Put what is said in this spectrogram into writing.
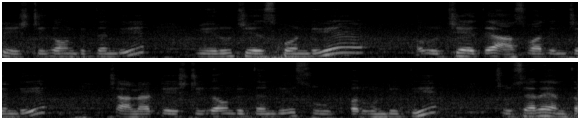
టేస్టీగా ఉండిద్దండి. మీరు చేసుకోండి. రుచి అయితే ఆస్వాదించండి. చాలా టేస్టీగా ఉండిద్దండి. సూపర్ ఉండిద్ది. చూసారా ఎంత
